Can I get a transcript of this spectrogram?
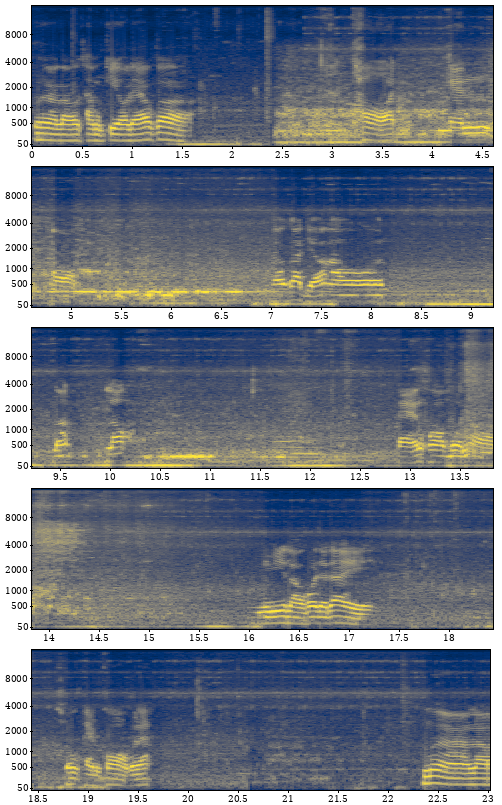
เมื่อเราทำเกลียวแล้วก็ถอดแอนออก แล้วก็เดี๋ยวเอาน็อตล็อกแผงคอบนออกทีนี้เราก็จะได้โชคแผงคอออกมาแล้ว เมื่อเรา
